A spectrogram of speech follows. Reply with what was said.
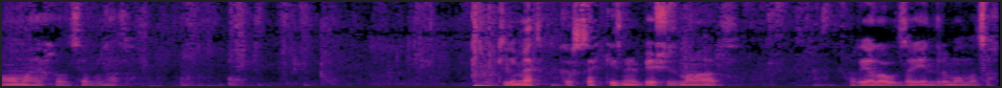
Hamam ayaqqabı isə buradadır. Qiymət 48500 manat. Real alıcıya endirim olunacaq.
